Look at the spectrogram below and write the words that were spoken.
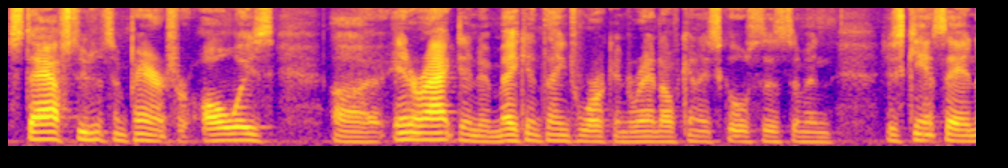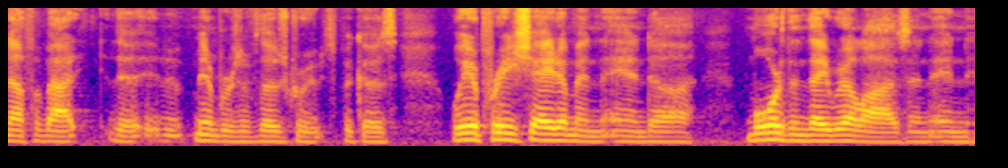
staff, students, and parents, are always uh, interacting and making things work in the Randolph County school system. And just can't say enough about the, members of those groups because we appreciate them and, and uh, more than they realize. And, and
